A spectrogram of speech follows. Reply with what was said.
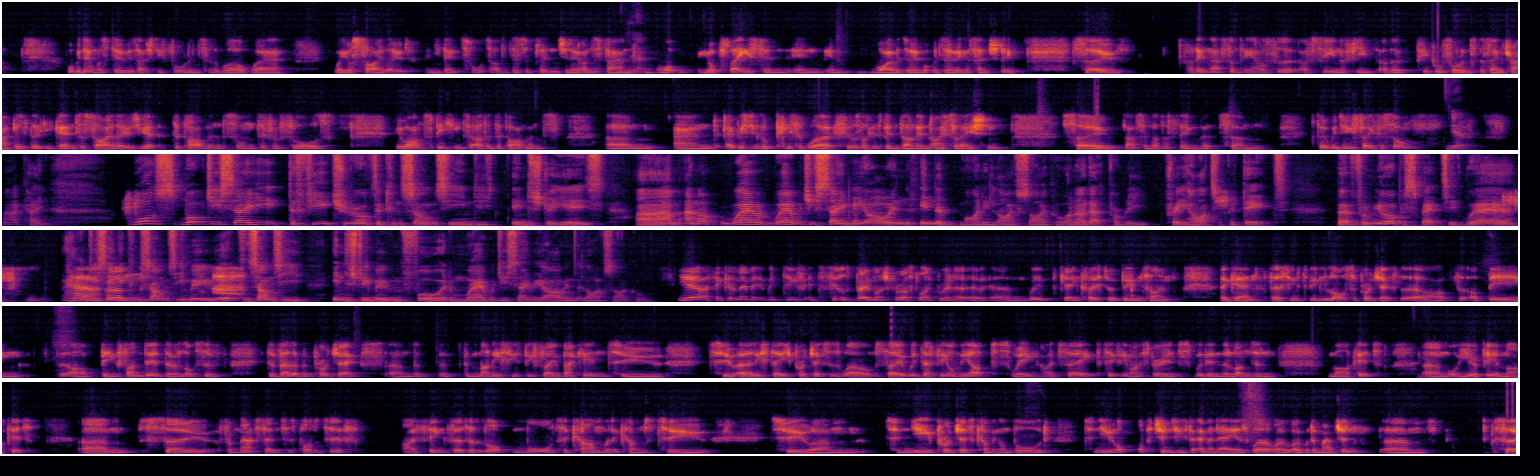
What we don't want to do is actually fall into the world where where you're siloed and you don't talk to other disciplines, you don't understand yeah. what your place in, in, in why we're doing what we're doing essentially. So I think that's something else that I've seen a few other people fall into the same trap is that you get into silos, you get departments on different floors who aren't speaking to other departments um, and every single piece of work feels like it's been done in isolation. So that's another thing that um, that we do focus on. Yep. Okay. What's what would you say the future of the consultancy ind- industry is? Um, and where where would you say we are in, in the mining life cycle? I know that's probably pretty hard to predict, but from your perspective, where how do you see um, the consultancy move, uh, consultancy industry moving forward, and where would you say we are in the life cycle? Yeah, I think at the moment we do. It feels very much for us like we're in a um, we're getting close to a boom time again. There seems to be lots of projects that are that are being that are being funded. There are lots of development projects. Um, the, the, the money seems to be flowing back into to early stage projects as well. So we're definitely on the upswing, I'd say, particularly my experience within the London market um, or European market. Um, so from that sense, it's positive. I think there's a lot more to come when it comes to to um, to new projects coming on board, to new opportunities for M&A as well. I, I would imagine. So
